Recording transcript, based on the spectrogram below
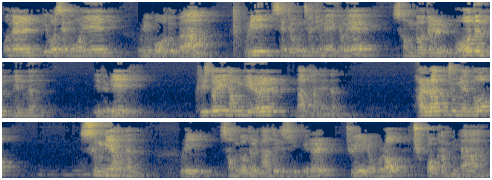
오늘 이곳에 모인 우리 모두가 우리 세종 주님의 교회 성도들 모든 믿는 이들이 그리스도의 향기를 나타내는 환란 중에도 승리하는 우리 성도들 다 될 수 있기를 주의 이름으로 축복합니다.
